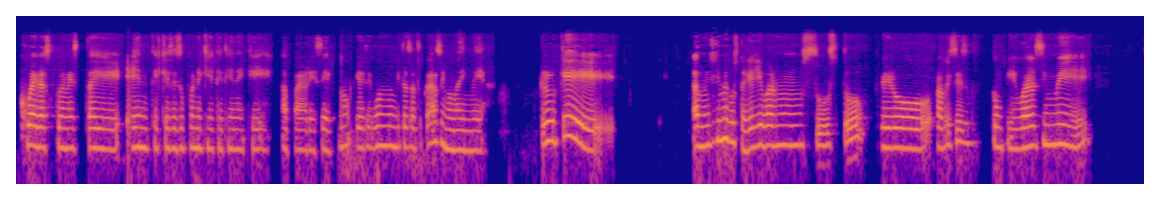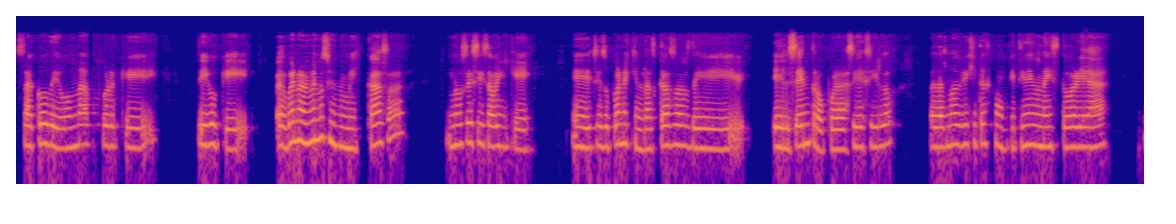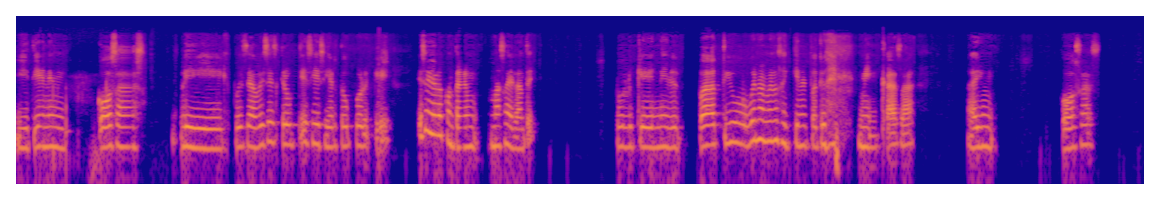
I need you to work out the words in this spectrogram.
juegas con este ente que se supone que te tiene que aparecer, ¿no? Que según lo invitas a tu casa y mamá media. Creo que a mí sí me gustaría llevarme un susto, pero a veces como que igual sí me saco de onda porque digo que, eh, bueno, al menos en mi casa, no sé si saben que eh, se supone que en las casas de el centro, por así decirlo, las más viejitas como que tienen una historia y tienen cosas. Y pues a veces creo que sí es cierto porque eso ya lo contaré más adelante. Porque en el patio, bueno, al menos aquí en el patio de mi casa hay cosas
